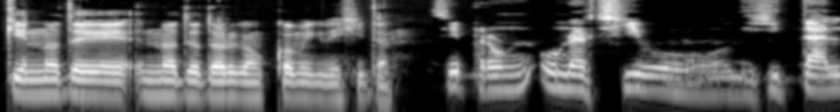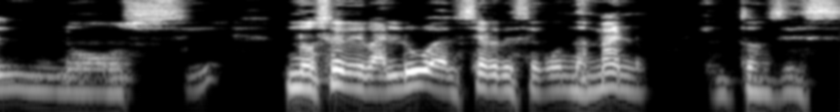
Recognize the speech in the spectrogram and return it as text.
que no te, no te otorga un cómic digital? Sí, pero un, archivo digital no se, no se devalúa al ser de segunda mano. Entonces,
